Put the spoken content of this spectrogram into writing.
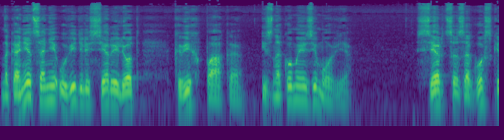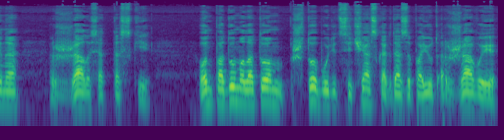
Наконец они увидели серый лед Квихпака и знакомое зимовье. Сердце Загоскина сжалось от тоски. Он подумал о том, что будет сейчас, когда запоют ржавые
